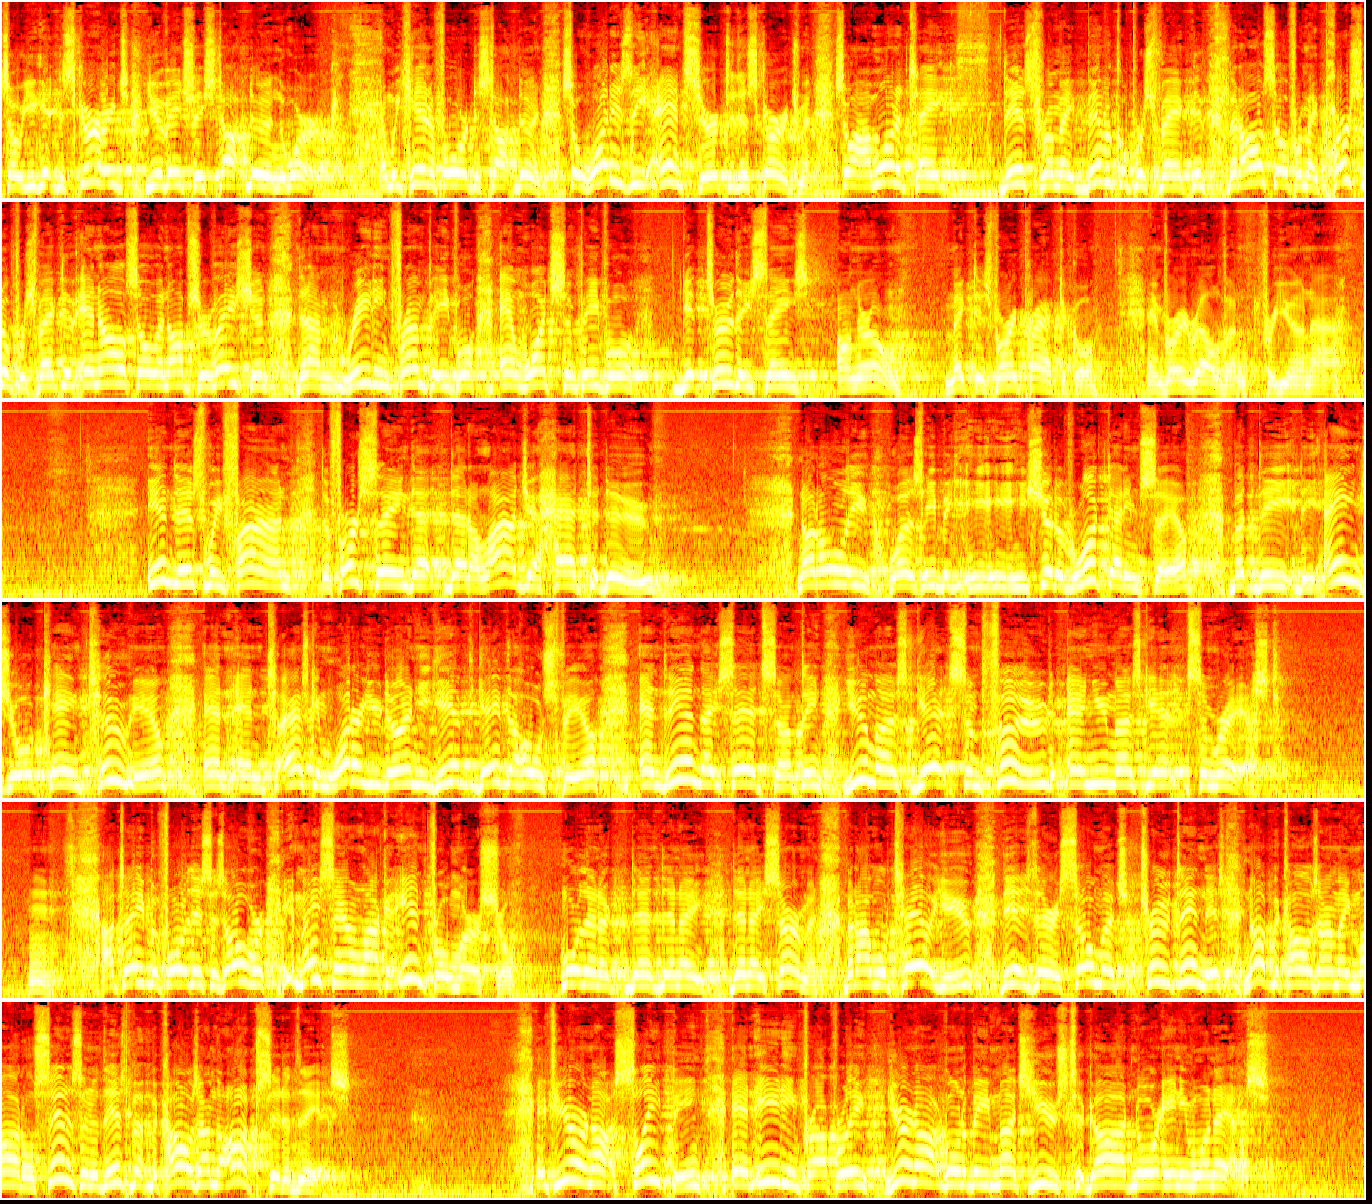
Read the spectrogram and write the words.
So you get discouraged, you eventually stop doing the work. and we can't afford to stop doing. So, what is the answer to discouragement? So, I want to take this from a biblical perspective, but also from a personal perspective, and also an observation that I'm reading from people and watch some people get through these things on their own. Make this very practical and very relevant for you and I. In this, we find the first thing that, that Elijah had to do. Not only was he, he, he should have looked at himself, but the, the angel came to him and, and to ask him, What are you doing? He gave, gave the whole spiel. And then they said something You must get some food and you must get some rest. Mm. I'll tell you before this is over, it may sound like an infomercial more than a, than, than, a, than a sermon. But I will tell you, there is so much truth in this, not because I'm a model citizen of this, but because I'm the opposite of this. If you're not sleeping and eating properly, you're not going to be much use to God nor anyone else.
